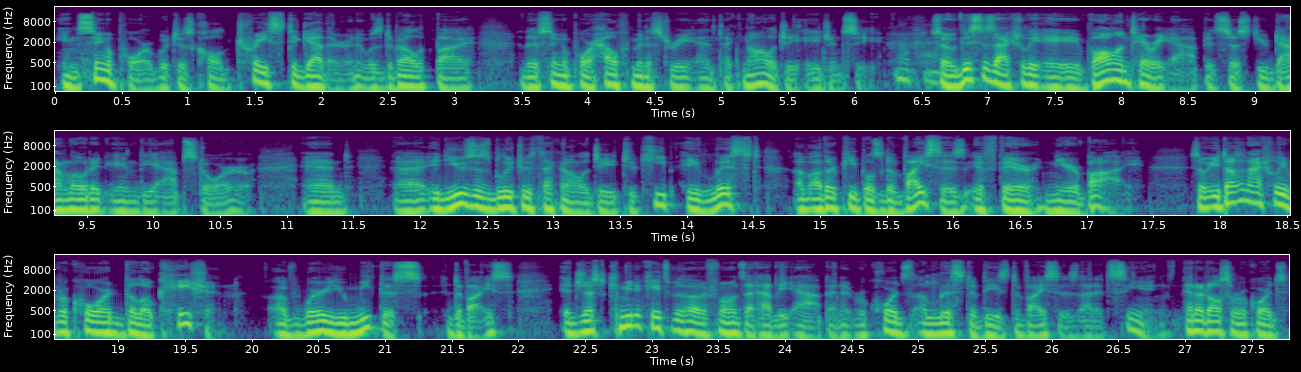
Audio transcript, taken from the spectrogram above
in Singapore, which is called Trace Together, and it was developed by the Singapore Health Ministry and Technology Agency. Okay. So this is actually a voluntary app. It's just you download it in the App Store, and uh, it uses Bluetooth technology to keep a list of other people's devices if they're nearby. So it doesn't actually record the location of where you meet this device. It just communicates with other phones that have the app and it records a list of these devices that it's seeing. And it also records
